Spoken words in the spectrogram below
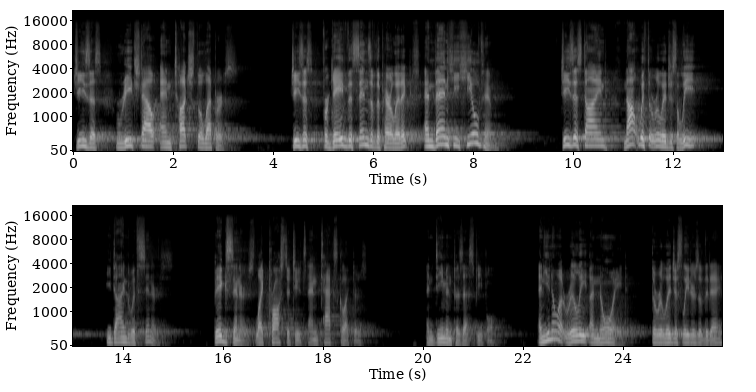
Jesus reached out and touched the lepers. Jesus forgave the sins of the paralytic, and then he healed him. Jesus dined not with the religious elite, he dined with sinners, big sinners like prostitutes and tax collectors and demon possessed people. And you know what really annoyed the religious leaders of the day?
